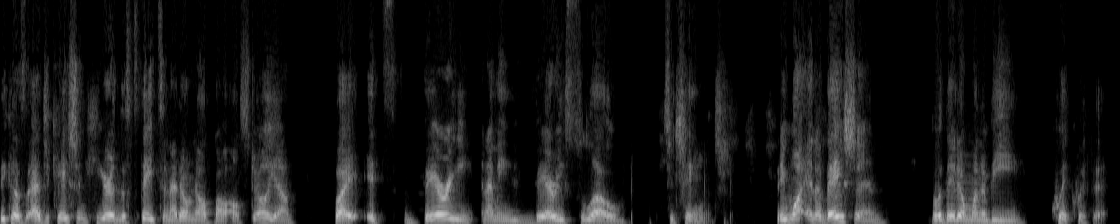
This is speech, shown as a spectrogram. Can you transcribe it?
because education here in the states, and I don't know about Australia, but it's very, and I mean very slow to change. They want innovation, but they don't want to be quick with it.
